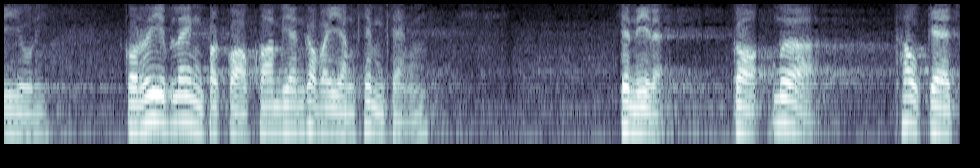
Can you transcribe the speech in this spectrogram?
ดีอยู่นี่ ก็รีบเร่งประกอบความเพียรเข้าไปอย่างเข้มแข็ง เช่นนี้แหละ ก็เมื่อเท่าแก่ช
